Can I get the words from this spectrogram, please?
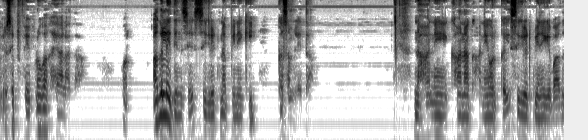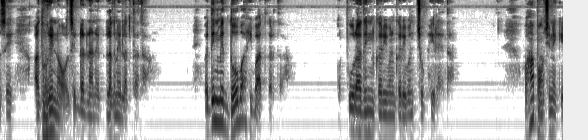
फिर उसे फेफड़ों का ख्याल आता और अगले दिन से सिगरेट न पीने की कसम लेता। नहाने, खाना खाने और कई सिगरेट पीने के बाद उसे अधूरे नॉवल से डर लगने लगता था। वह दिन में दो बार ही बात करता और पूरा दिन करीबन करीबन चुप ही रहता। वहाँ पहुँचने के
